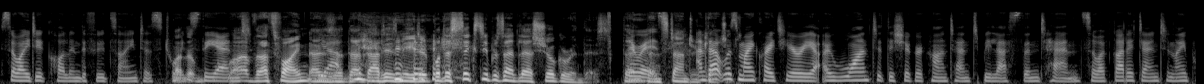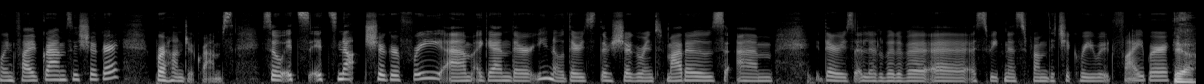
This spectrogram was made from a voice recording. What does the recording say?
So I did call in the food scientist towards Well, the end. well, that's fine. Yeah. uh, that, that is needed. But there's 60% less sugar in this than, than standard and ketchup. that was my criteria. I wanted the sugar content to be less than 10. So I've got it down to 9.5 grams of sugar per 100 grams. So it's it's not sugar free. Um, again, there you know there's there's sugar in tomatoes. Um, there's a little bit of a, a, a sweetness from the chicory root fiber. Yeah.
